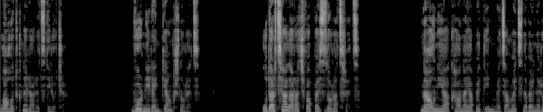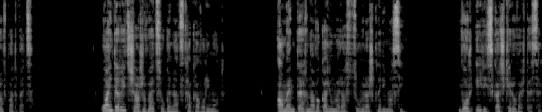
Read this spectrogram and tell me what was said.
ու աղոթքներ արեց Տիրոջը որն իրեն կյանք շնորեց։ Ու դարձյալ առաջվա պես զորացրեց։ Նա ունիա քահանայապետին մեծամեծ նվերներով պատվեց։ Ու այնտեղից շարժվեց ու գնաց թագավորի մոտ։ Ամեն տեղ նա վկայում էր Աստծո հրաշքների մասին, որ իր իսկ աչքերով էր տեսել։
